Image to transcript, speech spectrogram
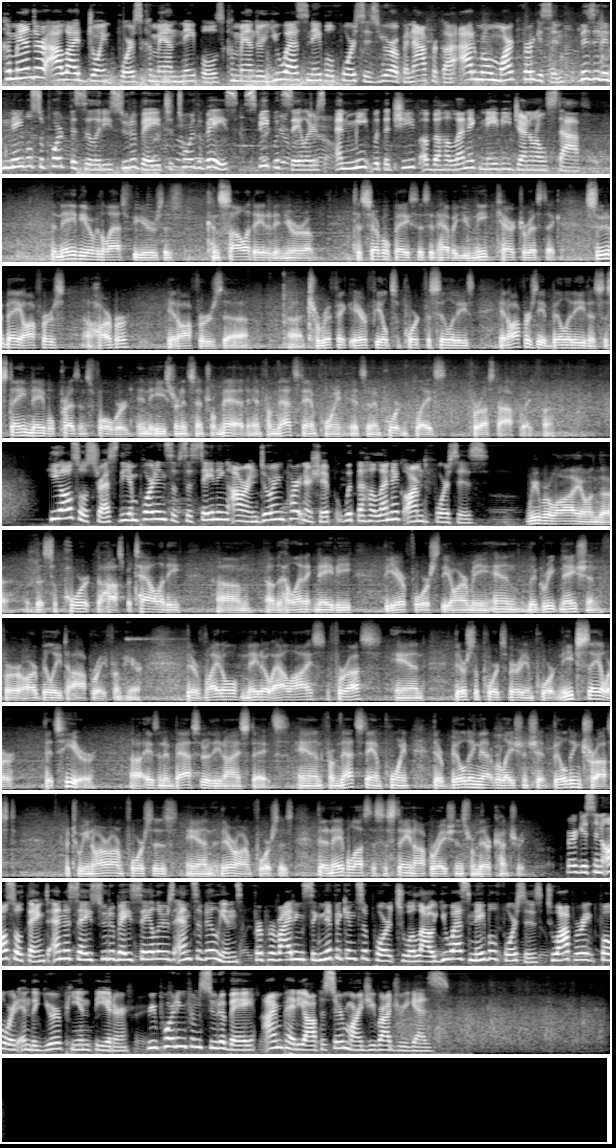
Commander Allied Joint Force Command Naples, Commander U.S. Naval Forces Europe and Africa, Admiral Mark Ferguson, visited Naval Support Facility Souda Bay to tour the base, speak with sailors, and meet with the Chief of the Hellenic Navy General Staff. The Navy over the last few years has consolidated in Europe to several bases that have a unique characteristic. Souda Bay offers a harbor, it offers uh, uh, terrific airfield support facilities. It offers the ability to sustain naval presence forward in the eastern and central Med, and from that standpoint, it's an important place for us to operate from. He also stressed the importance of sustaining our enduring partnership with the Hellenic Armed Forces. We rely on the, the support, the hospitality um, of the Hellenic Navy, the Air Force, the Army, and the Greek nation for our ability to operate from here. They're vital NATO allies for us, and their support's very important. Each sailor that's here uh, is an ambassador of the United States. And from that standpoint, they're building that relationship, building trust between our armed forces and their armed forces that enable us to sustain operations from their country. Ferguson also thanked NSA Souda Bay sailors and civilians for providing significant support to allow U.S. naval forces to operate forward in the European theater. Reporting from Souda Bay, I'm Petty Officer Margie Rodriguez.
